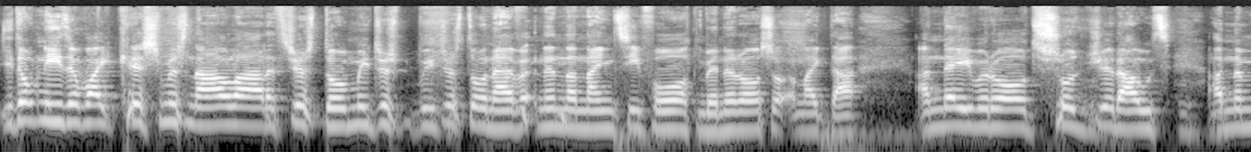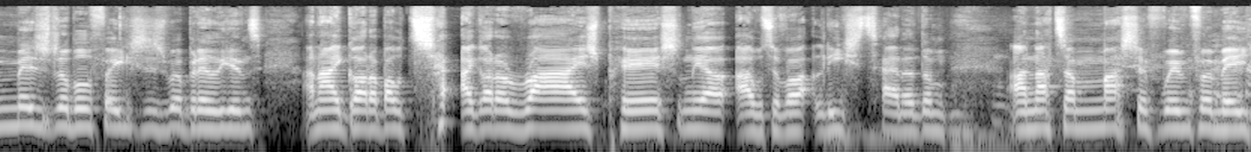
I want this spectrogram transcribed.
you don't need a white Christmas now, lad. It's just done. We just we just done Everton in the 94th minute or something like that. And they were all trudging out, and the miserable faces were brilliant. And I got about te- I got a rise personally out out of at least ten of them, and that's a massive win for me.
